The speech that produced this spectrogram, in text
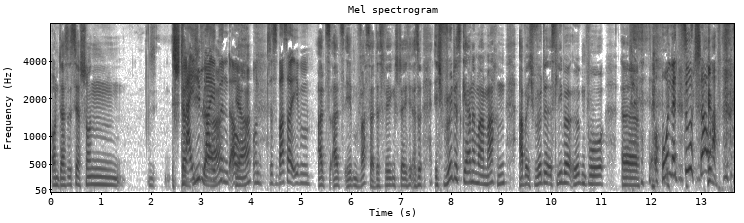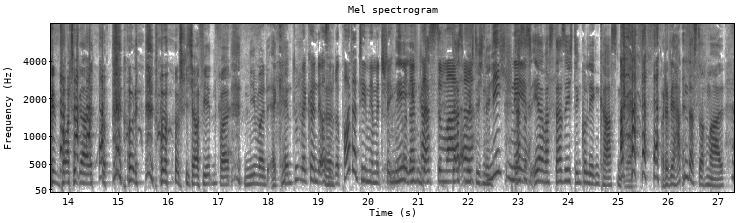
und das ist ja schon stabiler gleichbleibend auch. ja, Und das Wasser eben. als als eben Wasser. Deswegen stelle ich also ich würde es gerne mal machen, aber ich würde es lieber irgendwo äh, Ohne Zuschauer. in Portugal, wo, wo dich auf jeden Fall niemand erkennt. Du, wir können dir auch so ein Reporter-Team hier mitschicken. Äh. Nee, und dann eben kannst das, du mal. das äh, möchte ich nicht. Nicht, nee. Das ist eher was, da sehe ich den Kollegen Carsten. Oder wir hatten das doch mal, äh,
